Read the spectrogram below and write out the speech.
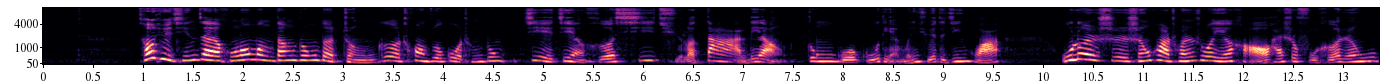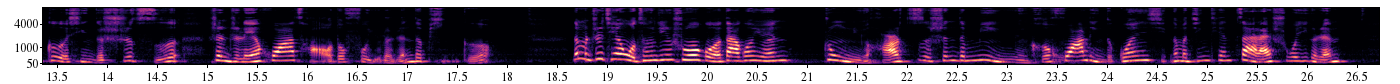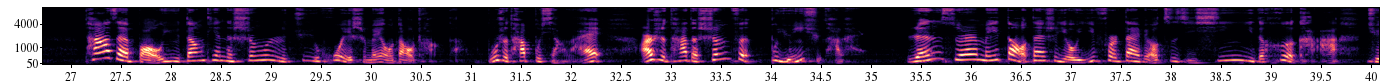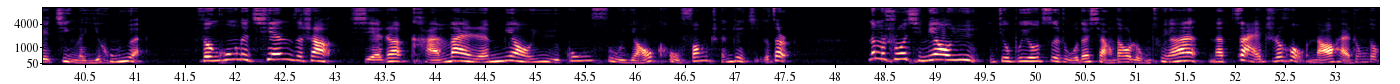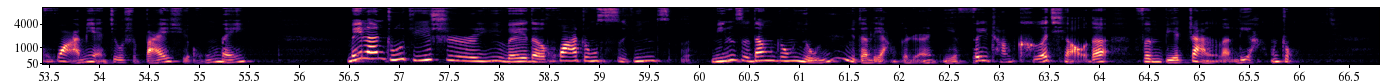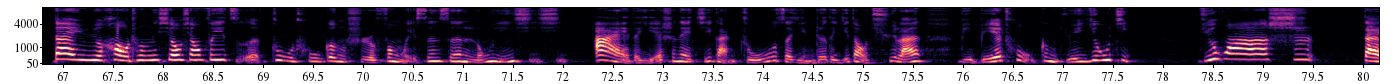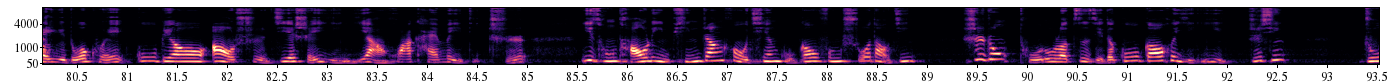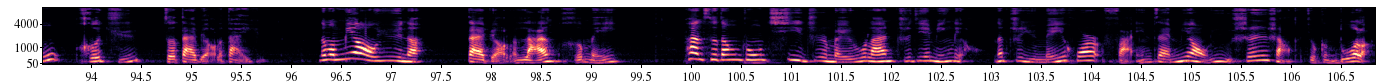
曹雪芹在《红楼梦》当中的整个创作过程中，借鉴和吸取了大量中国古典文学的精华，无论是神话传说也好，还是符合人物个性的诗词，甚至连花草都赋予了人的品格。那么之前我曾经说过，大观园。众女孩自身的命运和花令的关系。那么今天再来说一个人，他在宝玉当天的生日聚会是没有到场的，不是他不想来，而是他的身份不允许他来。人虽然没到，但是有一份代表自己心意的贺卡却进了怡红院。粉红的签子上写着“槛外人妙玉公诉遥叩方辰”这几个字儿。那么说起妙玉，就不由自主地想到栊翠庵。那再之后，脑海中的画面就是白雪红梅。梅兰竹菊是誉为的花中四君子，名字当中有玉的两个人也非常可巧的分别占了两种。黛玉号称潇湘妃子，住处更是凤尾森森，龙吟细细，爱的也是那几杆竹子引着的一道曲栏，比别处更觉幽静。菊花诗，黛玉夺魁，孤标傲世皆谁饮？一样花开未底迟。一从陶令平章后，千古高峰说到今。诗中吐露了自己的孤高和隐逸之心。竹和菊则代表了黛玉，那么妙玉呢，代表了兰和梅。判词当中，气质美如兰，直接明了。那至于梅花反映在妙玉身上的，就更多了。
